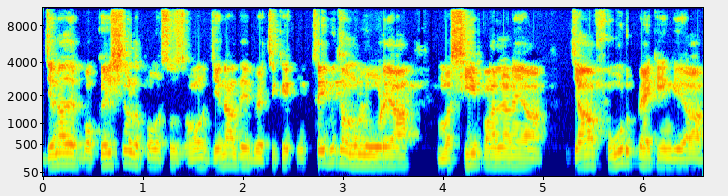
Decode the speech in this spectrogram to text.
ਜਿਨ੍ਹਾਂ ਦੇ ਵੋਕੇਸ਼ਨਲ ਕੋਰਸਸ ਹੋਣ ਜਿਨ੍ਹਾਂ ਦੇ ਵਿੱਚ ਕਿ ਉੱਥੇ ਵੀ ਤੁਹਾਨੂੰ ਲੋੜ ਆ ਮੱਛੀ ਪਾਲਣ ਆ, ਜਾਂ ਫੂਡ ਪੈਕਿੰਗ ਆ,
